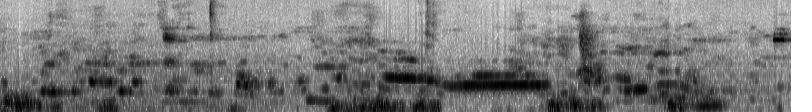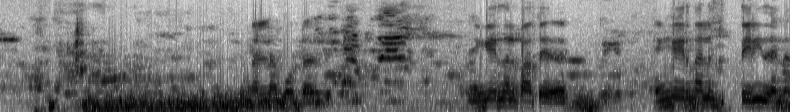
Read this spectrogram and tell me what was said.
Thank you. இருக்கு எங்க இருந்தாலும் பார்த்து எங்க இருந்தாலும் தெரியுது என்ன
